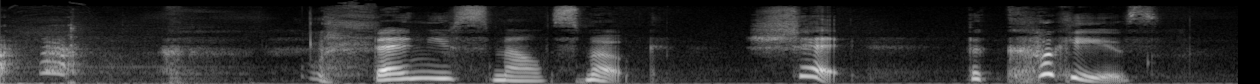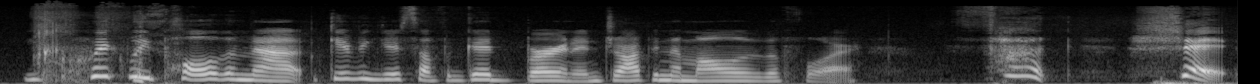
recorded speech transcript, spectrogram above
then you smell smoke. Shit, the cookies! You quickly pull them out, giving yourself a good burn and dropping them all over the floor. Fuck! Shit!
